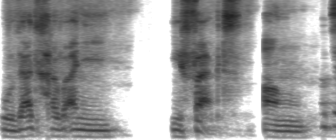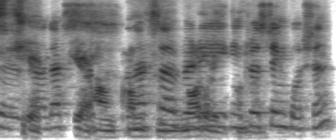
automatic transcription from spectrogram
Will that have any effect on okay, here, yeah, that's, here on That's a very interesting question.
